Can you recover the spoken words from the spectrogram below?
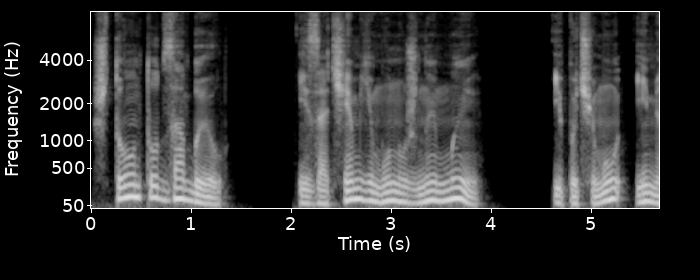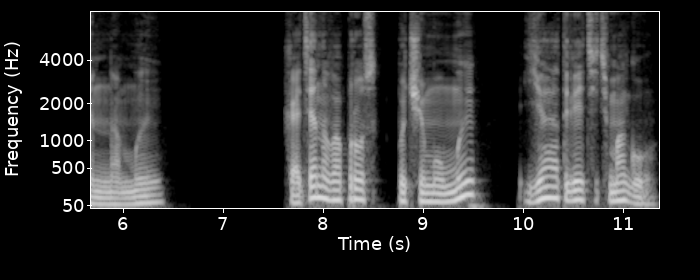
что он тут забыл? И зачем ему нужны мы? И почему именно мы? Хотя на вопрос «почему мы?» Я ответить могу.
